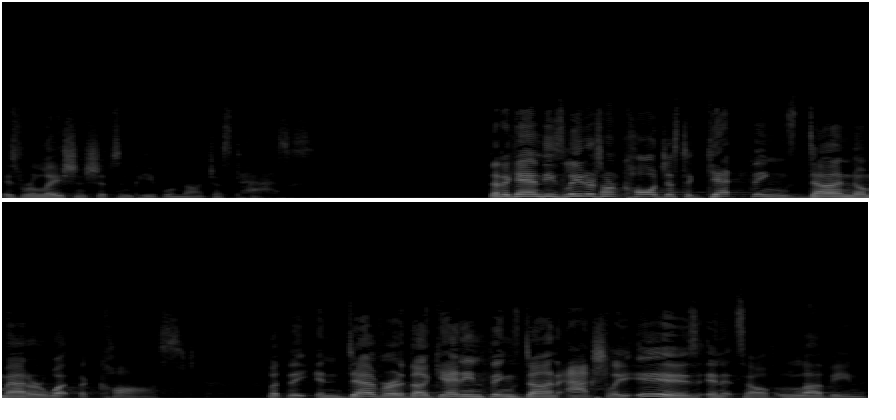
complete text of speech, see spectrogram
is relationships and people, not just tasks. That again, these leaders aren't called just to get things done no matter what the cost but the endeavor, the getting things done, actually is in itself loving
